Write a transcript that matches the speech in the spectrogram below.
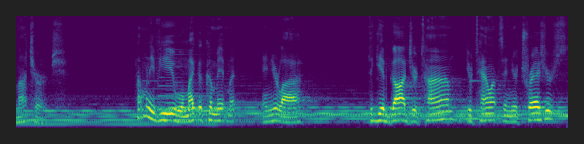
in my church. How many of you will make a commitment in your life to give God your time, your talents, and your treasures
